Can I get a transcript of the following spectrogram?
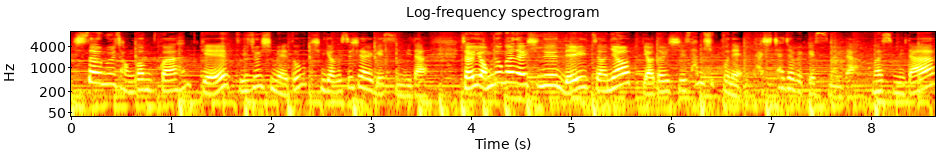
시설물 점검과 함께 불 조심에도 신경을 쓰셔야겠습니다. 저희 영동과 날씨는 내일 저녁 8시 30분에 다시 찾아뵙겠습니다. 고맙습니다.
